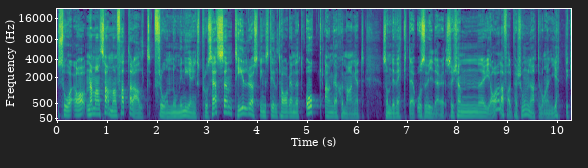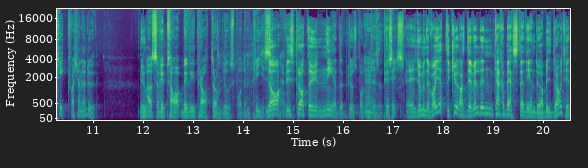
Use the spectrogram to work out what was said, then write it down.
så ja, när man sammanfattar allt från nomineringsprocessen till röstningsdeltagandet och engagemanget som det väckte och så vidare, så känner jag i alla fall personligen att det var en jättekick. Vad känner du? Jo. Alltså vi, pra- vi pratar om Bluespodden-priset Ja, nu. vi pratar ju ned Bluespodden-priset. Precis. Eh, jo men det var jättekul, alltså, det är väl den kanske bästa idén du har bidragit till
